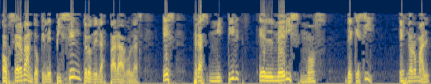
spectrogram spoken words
observando que el epicentro de las parábolas es transmitir el merismos de que sí, es normal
